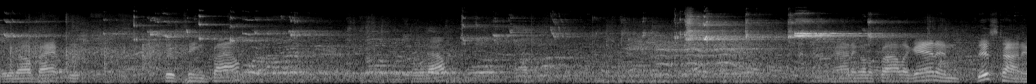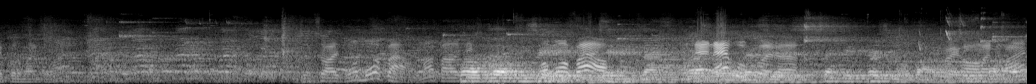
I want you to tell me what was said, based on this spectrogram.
Riverdale Baptist, 15 foul. Pull it out. Now they're gonna foul again, and this time they put him on the line. So it's one more foul. My apologies. call from Crusaders. One more foul. number 10, Zion Then that will put, uh, his Second personal foul. Craig Hall at the line.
